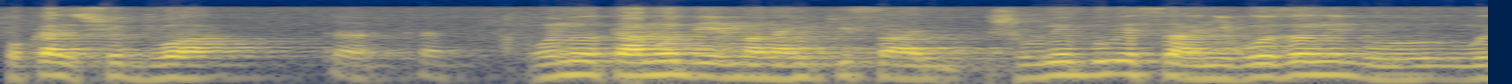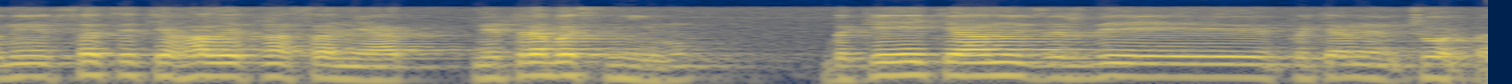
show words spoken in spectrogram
Показує, що два. Так, так. Воно там один маленький сані, що вони були сані, воза не було. Вони все це тягали на санях, не треба снігу. Бики тягнуть завжди потягнемо чорта.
